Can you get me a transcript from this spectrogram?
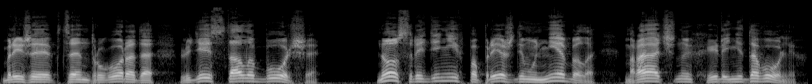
Ближе к центру города людей стало больше, но среди них по-прежнему не было мрачных или недовольных.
